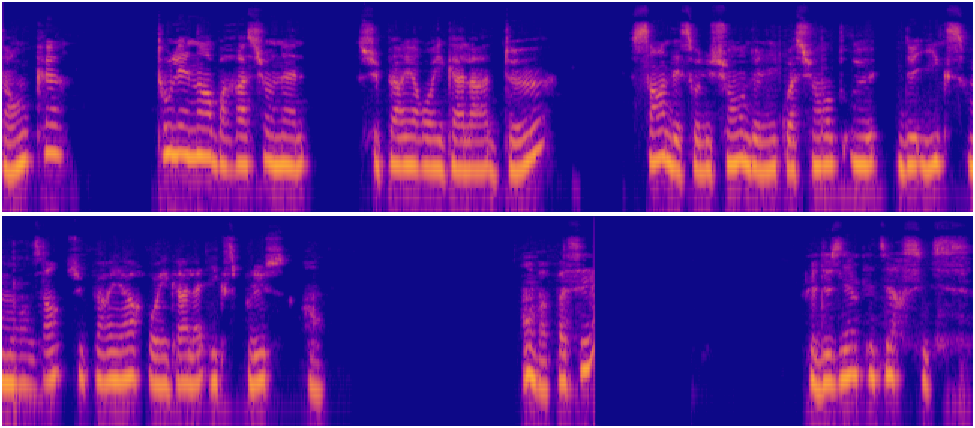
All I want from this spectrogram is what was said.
Donc, tous les nombres rationnels supérieurs ou égal à 2 sont des solutions de l'équation de x moins 1 supérieur ou égal à x plus 1. On va passer le deuxième exercice.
